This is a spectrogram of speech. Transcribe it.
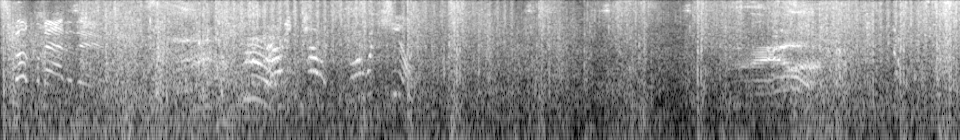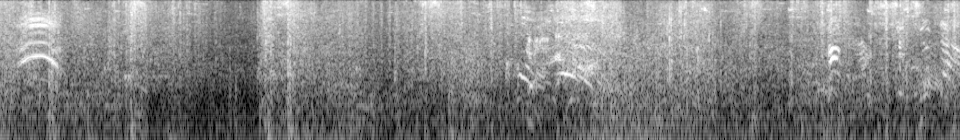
Smoke 'em out of there. Routing power to forward shield. Shoot you down.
